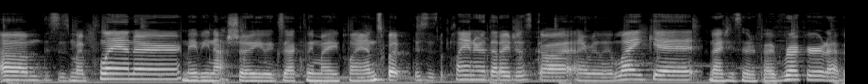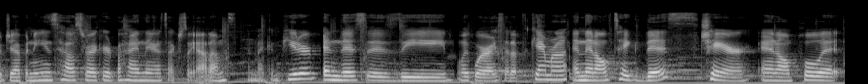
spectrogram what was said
um, this is my planner. Maybe not show you exactly my plans, but this is the planner that I just got and I really like it. 1975 record. I have a Japanese house record behind there. It's actually Adam's and my computer. And this is the, like where I set up the camera. And then I'll take this chair and I'll pull it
